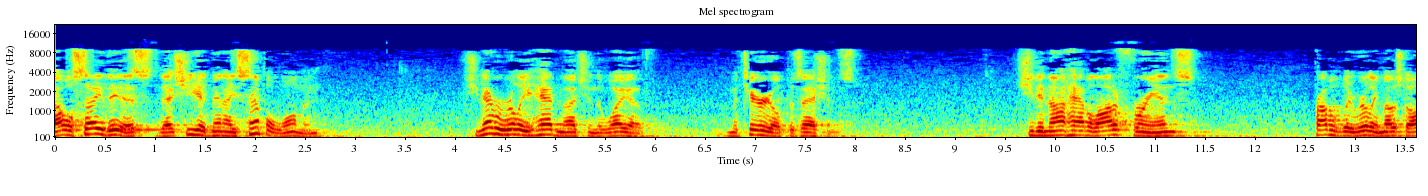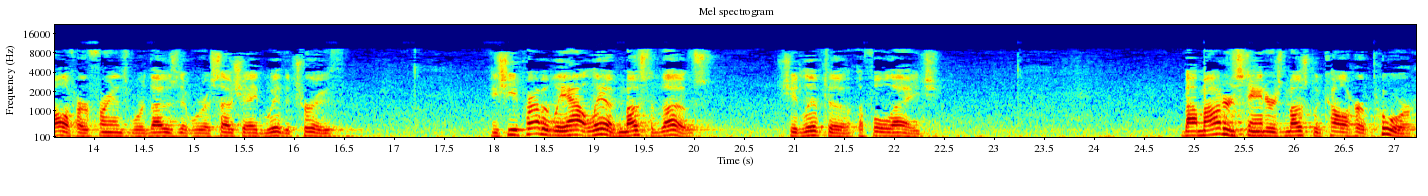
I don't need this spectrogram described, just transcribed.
I will say this that she had been a simple woman. She never really had much in the way of material possessions. She did not have a lot of friends probably really most all of her friends were those that were associated with the truth. And she had probably outlived most of those. She had lived to a full age. By modern standards, most would call her poor.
